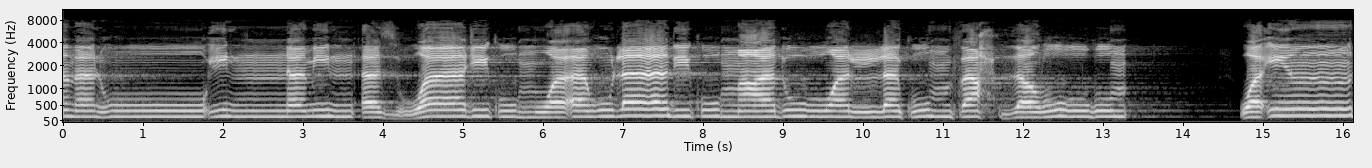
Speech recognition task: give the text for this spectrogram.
امنوا ان من أزواجكم وأولادكم عدوا لكم فاحذروهم ۖ وان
